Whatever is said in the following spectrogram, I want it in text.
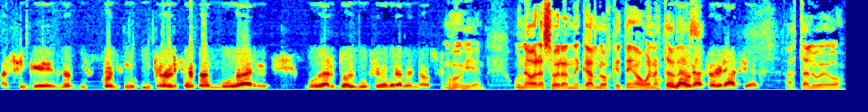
así que no tengo ningún problema en mudar, mudar todo el museo para Mendoza. Muy bien. Un abrazo grande, Carlos. Que tengas buenas tardes. Un abrazo, gracias. Hasta luego.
